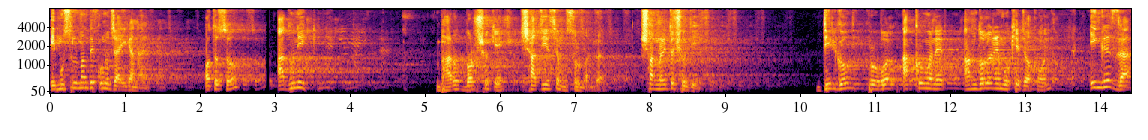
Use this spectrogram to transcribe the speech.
এই মুসলমানদের কোনো জায়গা নাই। অথচ আধুনিক ভারতবর্ষকে সাজিয়েছে মুসলমানরা। সম্মানিত সুদী দীর্ঘ প্রবল আক্রমণের আন্দোলনের মুখে যখন ইংরেজরা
